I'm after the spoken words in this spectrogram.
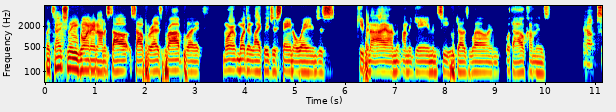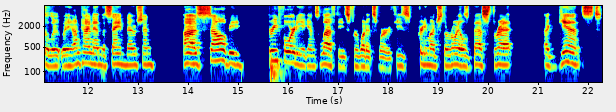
potentially going in on a Sal, Sal Perez prop, but more more than likely just staying away and just keeping an eye on on the game and see who does well and what the outcome is. Absolutely. I'm kind of in the same notion. Uh, Salvi, 340 against lefties for what it's worth. He's pretty much the Royals' best threat against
